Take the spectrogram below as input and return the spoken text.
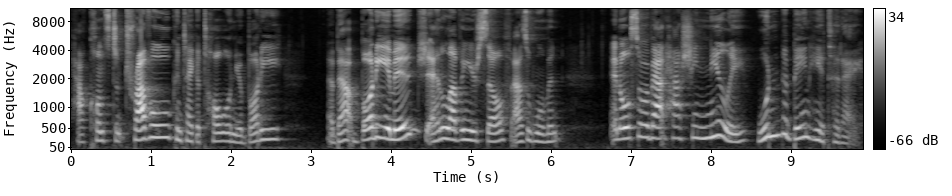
how constant travel can take a toll on your body, about body image and loving yourself as a woman, and also about how she nearly wouldn't have been here today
